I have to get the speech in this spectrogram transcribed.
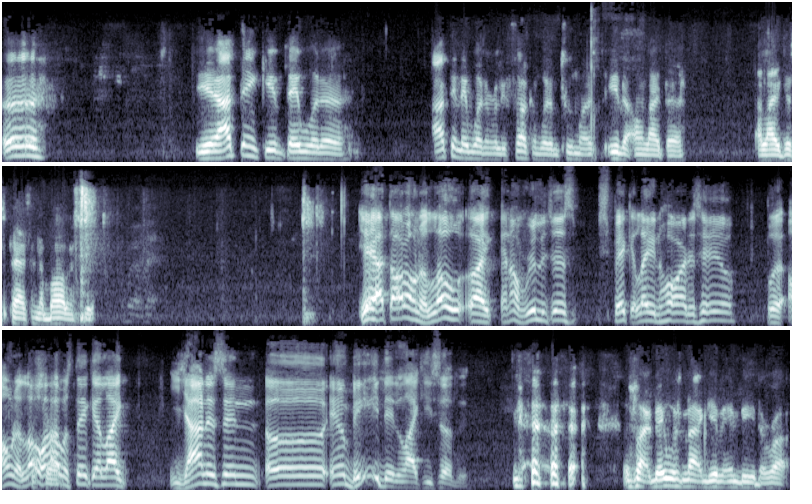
Uh, yeah, I think if they would have, I think they wasn't really fucking with him too much either on like the, I like just passing the ball and shit. Yeah, I thought on the low, like, and I'm really just speculating hard as hell. But on the low, sure. I was thinking like Giannis and uh Embiid didn't like each other. it's like they was not giving Embiid the rock.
